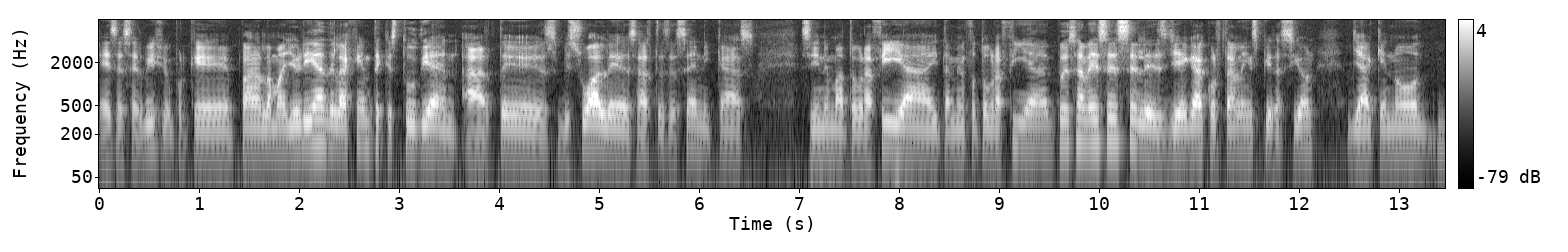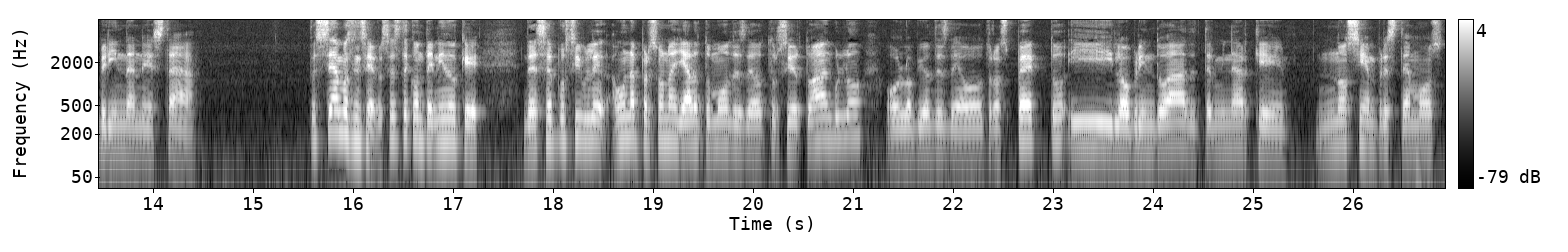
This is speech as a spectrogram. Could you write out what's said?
ese servicio. Porque para la mayoría de la gente que estudia en artes visuales, artes escénicas, cinematografía y también fotografía, pues a veces se les llega a cortar la inspiración ya que no brindan esta... Pues seamos sinceros, este contenido que de ser posible, una persona ya lo tomó desde otro cierto ángulo o lo vio desde otro aspecto y lo brindó a determinar que no siempre estemos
